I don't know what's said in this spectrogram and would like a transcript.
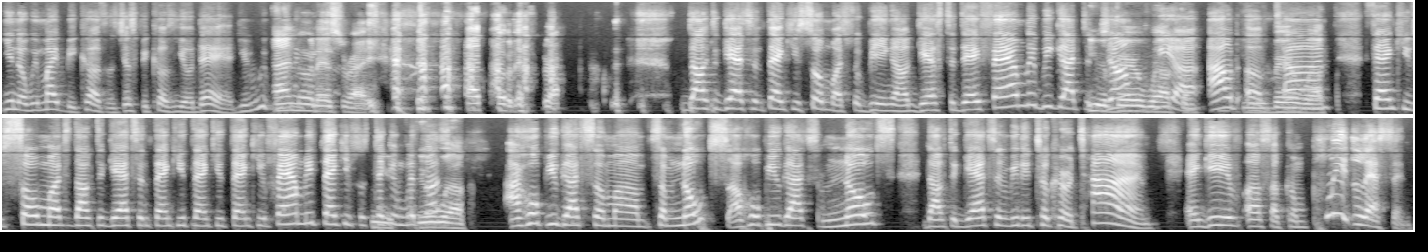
You know, we might be cousins just because of your dad. You, I know that's right. I know that's right. Dr. Gatson, thank you so much for being our guest today. Family, we got to You're jump. We are out You're of time. welcome. Thank you so much, Dr. Gatson. Thank you, thank you, thank you. Family, thank you for sticking with You're us. welcome. I hope you got some um, some notes. I hope you got some notes. Dr. Gatson really took her time and gave us a complete lesson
